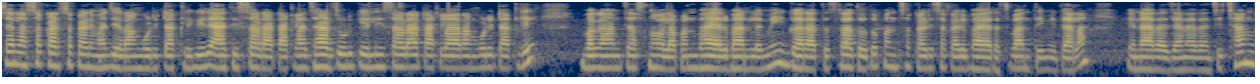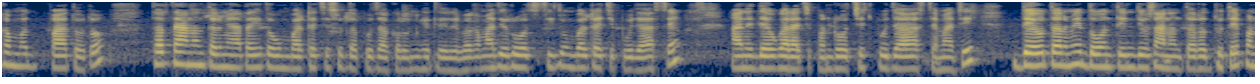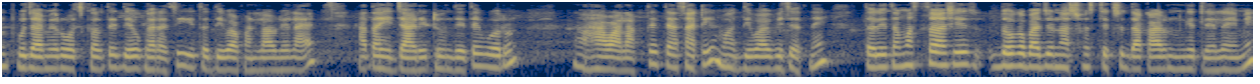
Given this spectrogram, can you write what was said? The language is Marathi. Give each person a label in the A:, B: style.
A: चला सकाळ सकाळी माझी रांगोळी टाकली गेली. आधी सडा टाकला झाडझूड केली सडा टाकला रांगोळी टाकली. बघा आमच्या स्नोला पण बाहेर बांधलं मी. घरातच राहत होतो पण सकाळी सकाळी बाहेरच बांधते मी त्याला. येणाऱ्या जाणाऱ्यांची छान गंमत पाहत होतो. तर त्यानंतर मी आता इथं उंबरठ्याची सुद्धा पूजा करून घेतलेली बघा माझी रोजचीच उंबरठ्याची पूजा असते आणि देवघराची पण रोजचीच पूजा असते माझी. देव तर मी दोन तीन दिवसानंतर धुते पण पूजा मी रोज करते. देवघराची इथं दिवा पण लावलेला आहे. आता ही जाडी ठेवून देते वरून. हवा लागते त्यासाठी मग दिवा भिजत नाही. तरी तर मस्त अशी दोघं बाजूंना स्वस्तिकसुद्धा काढून घेतलेलं आहे मी.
